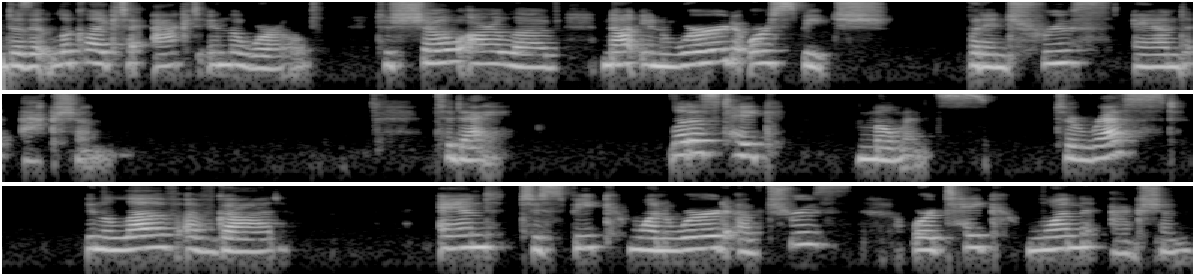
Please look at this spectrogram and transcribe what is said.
does it look like to act in the world, to show our love not in word or speech, but in truth and action. Today, let us take moments to rest in the love of God and to speak one word of truth or take one action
